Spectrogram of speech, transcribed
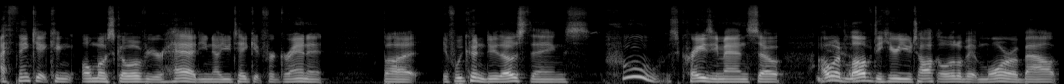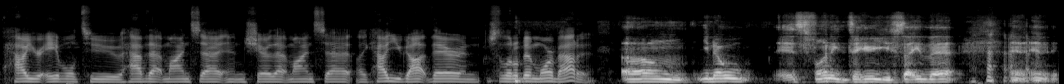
I think it can almost go over your head. You know, you take it for granted. But if we couldn't do those things, whew, it's crazy, man. So I would love to hear you talk a little bit more about how you're able to have that mindset and share that mindset, like how you got there and just a little bit more about it. Um, you know, it's funny to hear you say that and, and,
